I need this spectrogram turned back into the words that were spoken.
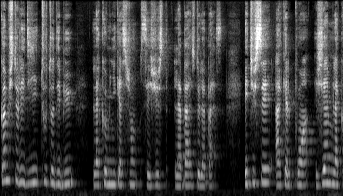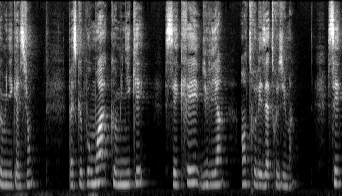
Comme je te l'ai dit tout au début, la communication, c'est juste la base de la base. Et tu sais à quel point j'aime la communication Parce que pour moi, communiquer, c'est créer du lien entre les êtres humains. C'est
